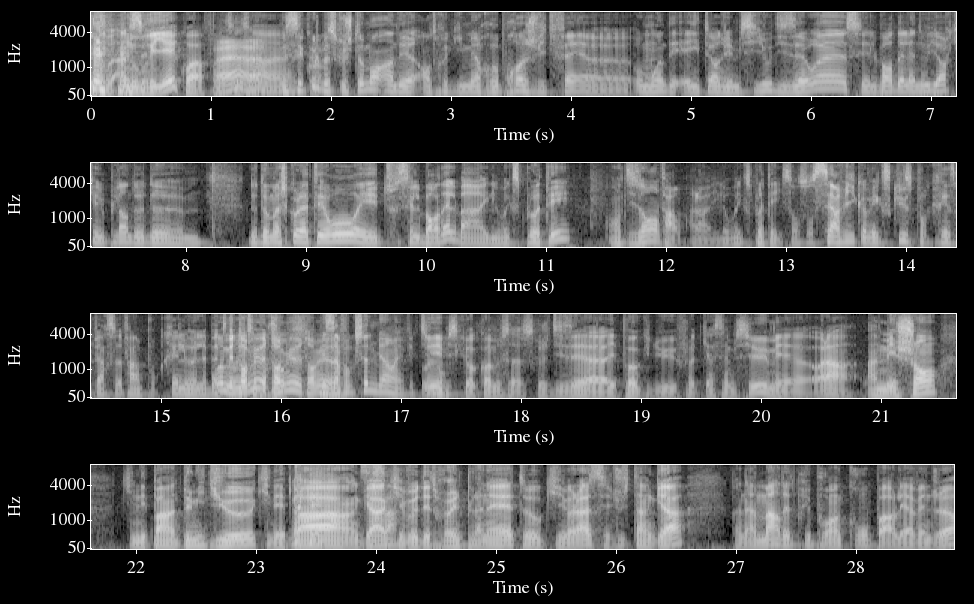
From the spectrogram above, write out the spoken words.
Un ouvri- un ouvrier, quoi. Enfin, c'est Ouais, ça, ouais. Mais c'est cool parce que justement, un des entre guillemets reproches vite fait, euh, au moins des haters du MCU disaient ouais, c'est le bordel à New York, il y a eu plein de, de, de dommages collatéraux et tout c'est le bordel. Bah, ils l'ont exploité en disant, enfin, alors ils l'ont exploité, ils s'en sont servis comme excuse pour créer ce perso, enfin pour créer le, la mais tant mieux, tant mieux, tant Mais mieux. ça fonctionne bien, effectivement. Oui, puisque comme ça, ce que je disais à l'époque du Floodcast MCU, mais euh, voilà, un méchant qui n'est pas un demi-dieu, qui n'est pas un gars ça. qui veut détruire une planète, ou qui voilà, c'est juste un gars qu'on a marre d'être pris pour un con par les Avengers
